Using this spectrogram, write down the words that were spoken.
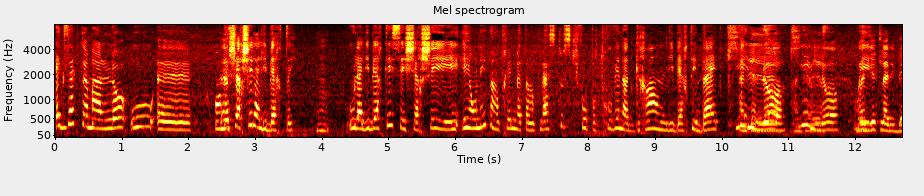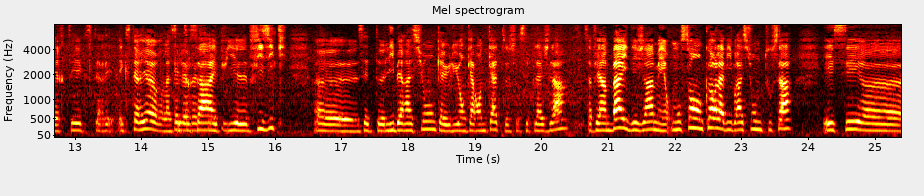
exactement là où euh, on a Euh. cherché la liberté. Mm. Où la liberté s'est cherchée et, et on est en train de mettre en place tout ce qu'il faut pour trouver notre grande liberté d'être qui est là, qui est là. On va Oui. dire que la liberté extérie- extérieure, là, c'était ça. Et puis euh, physique, euh, cette libération qui a eu lieu en 44 sur ces plages-là. Ça fait un bail déjà, mais on sent encore la vibration de tout ça. Et c'est euh,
